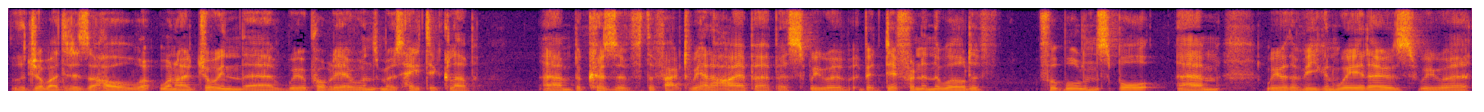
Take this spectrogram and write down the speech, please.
the job I did as a whole, when I joined there, we were probably everyone's most hated club um, because of the fact we had a higher purpose. We were a bit different in the world of football and sport. Um, we were the vegan weirdos. We were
